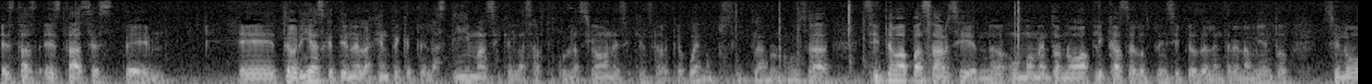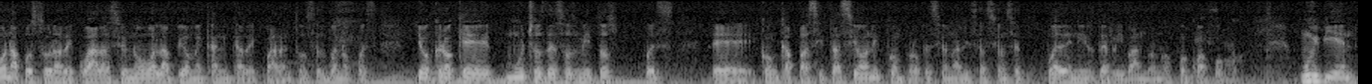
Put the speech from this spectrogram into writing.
estas estas este eh, teorías que tiene la gente que te lastimas y que las articulaciones y quién sabe qué bueno pues sí claro no o sea sí te va a pasar si en un momento no aplicaste los principios del entrenamiento si no hubo una postura adecuada si no hubo la biomecánica adecuada entonces bueno pues yo creo que muchos de esos mitos pues eh, con capacitación y con profesionalización se pueden ir derribando, ¿no? Poco a poco. Muy bien.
